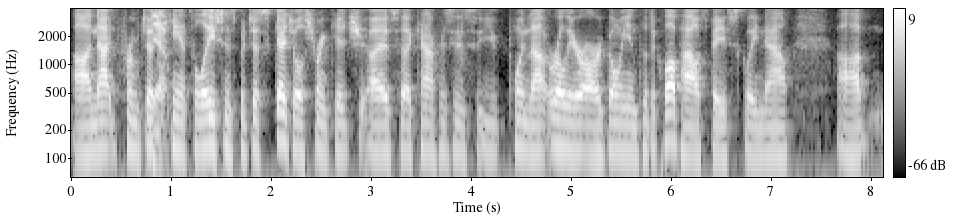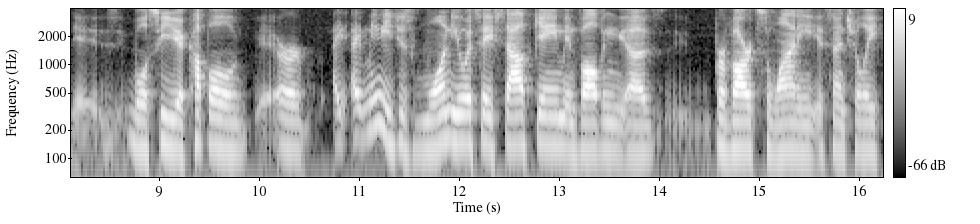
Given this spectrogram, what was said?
Uh, not from just Yeah. cancellations, but just schedule shrinkage, as uh, conferences you pointed out earlier are going into the clubhouse basically now. Uh, we'll see a couple, or I, I, maybe just one USA South game involving uh, Brevard Sewanee essentially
